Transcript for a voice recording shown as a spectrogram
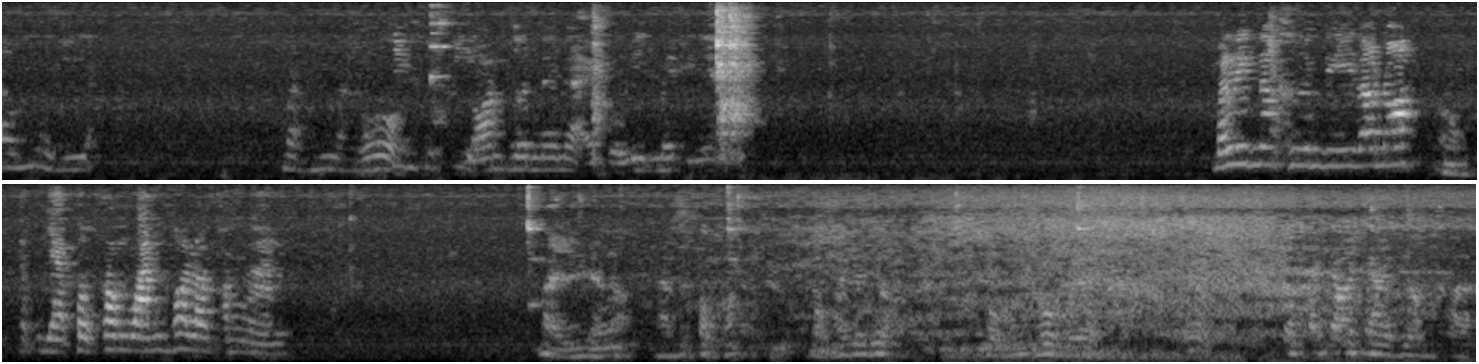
เต้าหู้ดีอะเหมือนเหมือนโอ้ กินคุกกี้นอนเพลินเลยเนี่ยไอ้ตัวลินเม็ดนี้มาลินกลางคืนดีแล้วเนาะอย่าตกกลางวันเพราะเราทำงาน ไม่เลยเดี๋ยวนะทำตกครับตกมาเยอะๆตกมันโชคเลยตกกระเจ้าใจยอมขาด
